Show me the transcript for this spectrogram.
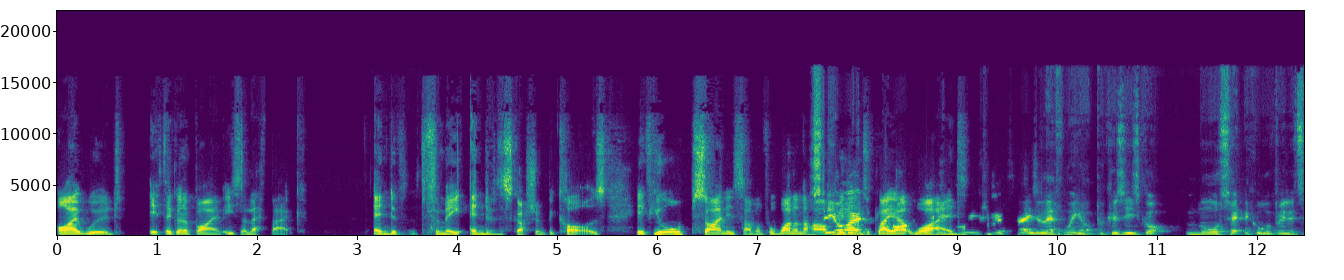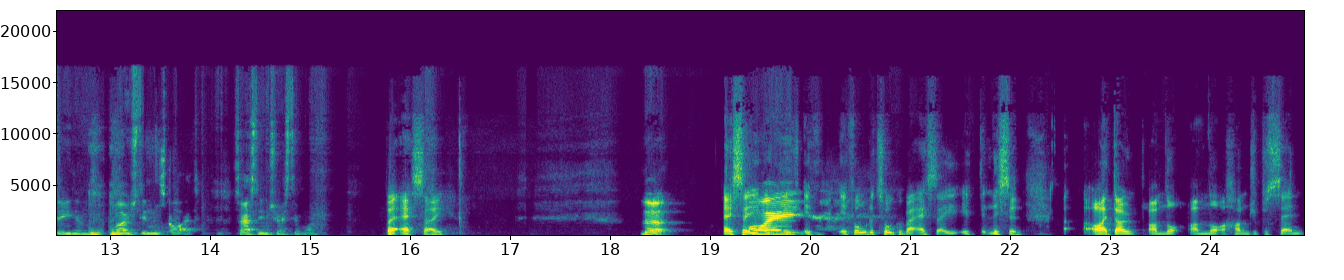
I would if they're gonna buy him, he's a left back. End of for me, end of discussion. Because if you're signing someone for one and a half See, million I'd, to play I'd out wide, he's a left winger because he's got more technical ability than most in the side. So that's an interesting one. But Esse. Look, Esse. I... If, if, if, all the talk about Esse, if, listen, I don't. I'm not. I'm not 100. percent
